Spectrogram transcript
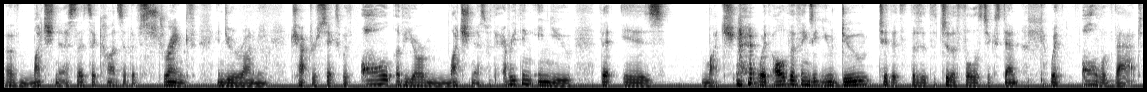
of muchness. That's a concept of strength in Deuteronomy chapter 6 with all of your muchness, with everything in you that is much, with all the things that you do to the, the, to the fullest extent, with all of that.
